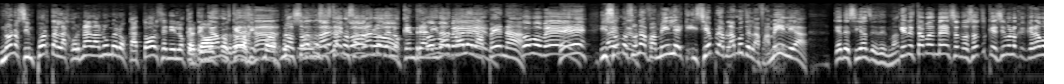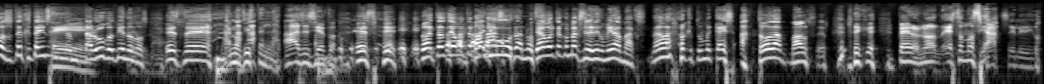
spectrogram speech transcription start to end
No nos importa la jornada número 14 ni lo que Perdón, tengamos que decir. Ajá. Nosotros vale estamos gorro. hablando de lo que en realidad ¿Cómo vale la pena. ¿Cómo ven? ¿Eh? Y Ay, somos pero- una familia y siempre hablamos de la familia. ¿Qué decías de Max? ¿Quién está más menso? Nosotros que decimos lo que queramos, ustedes que están Sí. en tarugos viéndonos. Este. Ya nos diste en la... Ah, sí, es cierto. Este, no, entonces ya volteo con Ayúdanos. Max. Ya volteo con Max y le digo, mira, Max, nada más porque tú me caes a toda Mauser. Dije, pero no, esto no se hace, le digo.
